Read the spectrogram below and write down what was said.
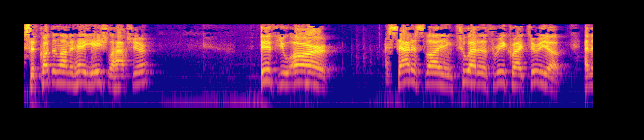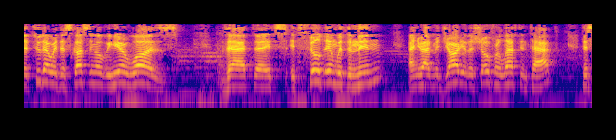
Sivkot and lamed hey yesh lahachshir. If you are satisfying two out of the three criteria, and the two that we're discussing over here was that uh, it's it's filled in with the min, and you had majority of the shofar left intact. Sagi.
